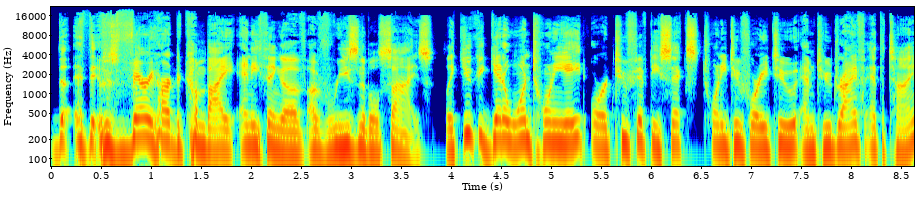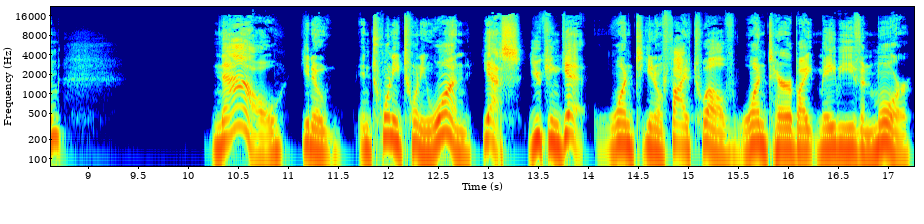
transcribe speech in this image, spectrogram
The, it was very hard to come by anything of of reasonable size. Like you could get a 128 or a 256 2242 M2 drive at the time now, you know, in 2021, yes, you can get one, you know, 512, one terabyte, maybe even more,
